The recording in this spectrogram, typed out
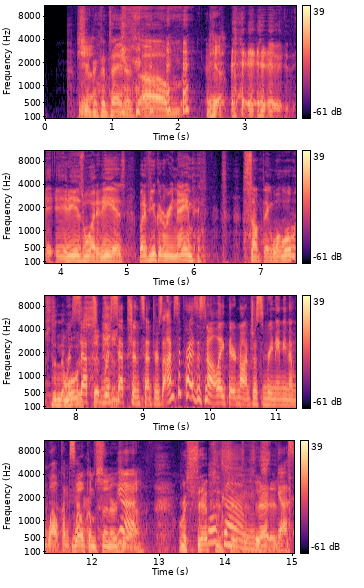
shipping Yeah. containers. Um, Yeah. it, it, it is what it is. But if you can rename it something, what, what was the what was- Recep- Reception. reception centers. I'm surprised it's not like they're not just renaming them welcome centers. Welcome centers, yeah. reception centers? Welcome. That- yes.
